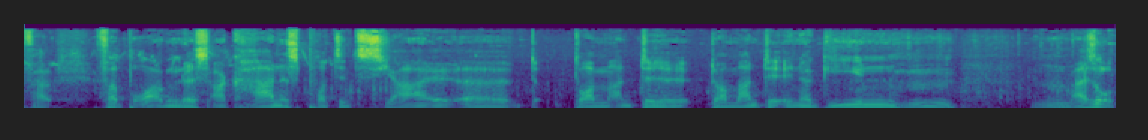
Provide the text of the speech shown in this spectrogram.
Ver verborgenes, arkanes Potenzial, äh, dormante, dormante Energien. Hm, Also,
